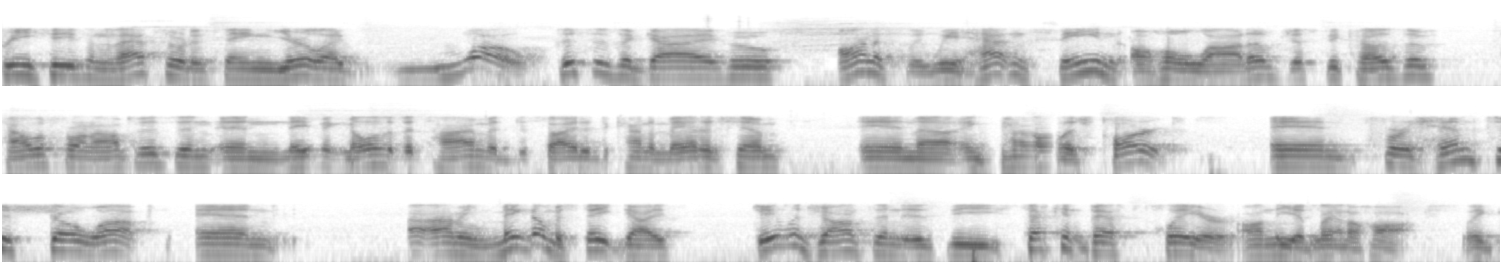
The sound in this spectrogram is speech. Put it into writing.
preseason and that sort of thing, you're like, whoa, this is a guy who honestly we hadn't seen a whole lot of just because of how the front office and, and Nate McMillan at the time had decided to kind of manage him in uh, in College Park. And for him to show up and I mean, make no mistake, guys, Jalen Johnson is the second best player on the Atlanta Hawks. Like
